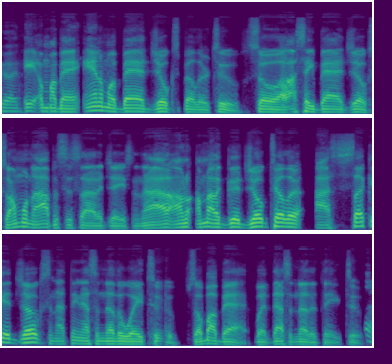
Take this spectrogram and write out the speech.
Good. Hey, my bad. And I'm a bad joke speller too. So I say bad jokes. So I'm on the opposite side of Jason. I, I'm not a good joke teller. I suck at jokes, and I think that's another way too. So my bad, but that's another thing too.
